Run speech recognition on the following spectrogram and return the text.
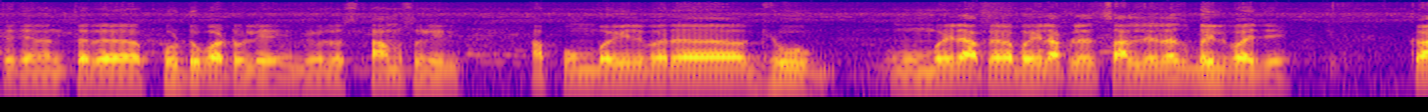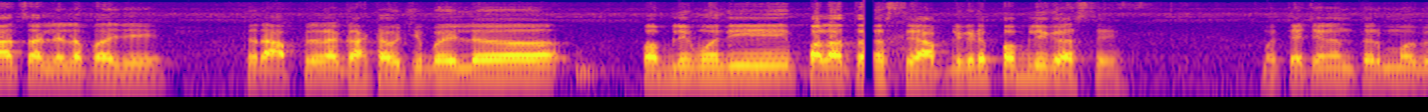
त्याच्यानंतर फोटो पाठवले. मी बोललो थांब सुनील आपण बैल बरं घेऊ. मुंबईला आपल्याला बैल आपल्याला चाललेलाच बैल पाहिजे. का चाललेला पाहिजे? तर आपल्याला घाटावरची बैल पब्लिकमध्ये पलात असते. आपल्याकडे पब्लिक असते. मग त्याच्यानंतर मग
